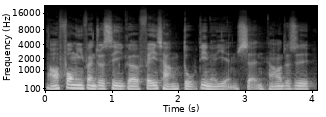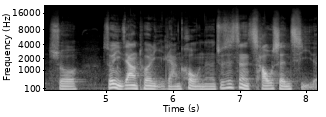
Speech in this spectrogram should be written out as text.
然后凤一份就是一个非常笃定的眼神，然后就是说：“所以你这样推理，然后呢，就是真的超神奇的，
